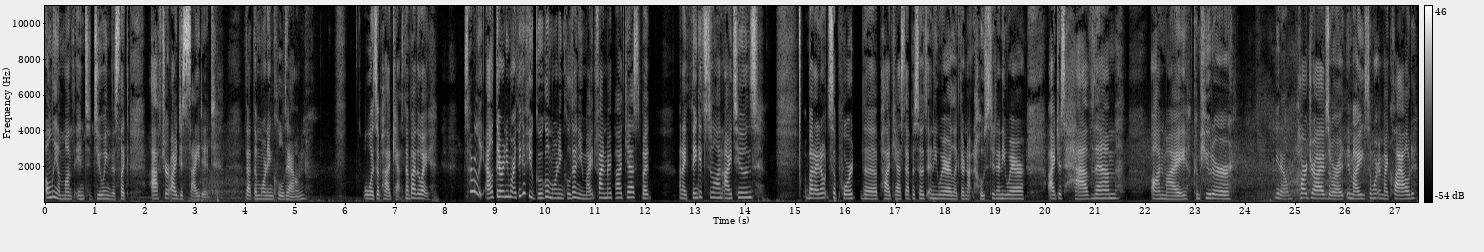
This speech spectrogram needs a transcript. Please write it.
only a month into doing this, like after I decided that the morning cool down was a podcast. Now, by the way, it's not really out there anymore. I think if you Google morning cool down, you might find my podcast, but, and I think it's still on iTunes, but I don't support the podcast episodes anywhere. Like they're not hosted anywhere. I just have them on my computer, you know, hard drives or in my, somewhere in my cloud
